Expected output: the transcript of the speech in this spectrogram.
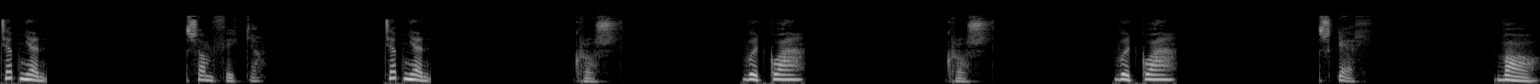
Chấp nhận. Samþykja. Chấp nhận. Kross. Vượt qua. Kross. Vượt qua. Skell. Vỏ.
